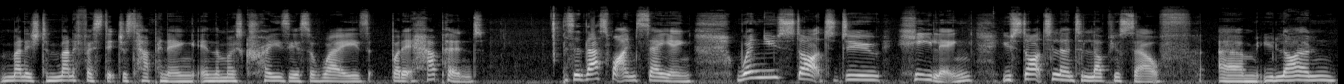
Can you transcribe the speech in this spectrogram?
managed to manifest it just happening in the most craziest of ways. But it happened. So that's what I'm saying. When you start to do healing, you start to learn to love yourself. Um, you learn,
